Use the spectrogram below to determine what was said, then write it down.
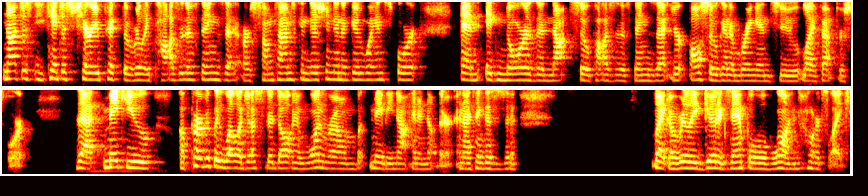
not just you can't just cherry pick the really positive things that are sometimes conditioned in a good way in sport and ignore the not so positive things that you're also going to bring into life after sport that make you a perfectly well adjusted adult in one realm but maybe not in another. And i think this is a like a really good example of one where it's like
